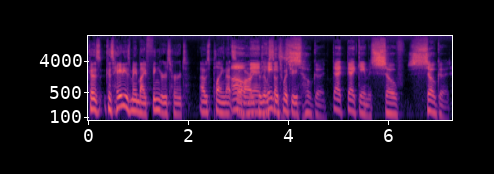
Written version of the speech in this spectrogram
Because because Hades made my fingers hurt. I was playing that so oh hard because it was Hades so twitchy. is so good. That that game is so so good.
